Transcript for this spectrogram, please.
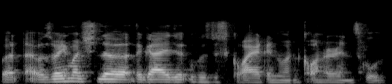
but I was very much the the guy who was just quiet in one corner in school.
